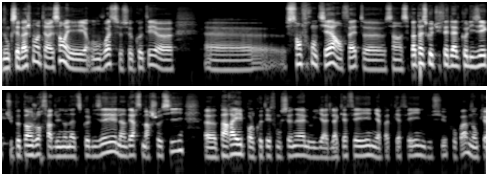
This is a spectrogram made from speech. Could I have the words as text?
donc c'est vachement intéressant et on voit ce, ce côté sans frontières en fait. c'est pas parce que tu fais de l'alcoolisé que tu peux pas un jour faire du non alcoolisé. L'inverse marche aussi. pareil pour le côté fonctionnel où il y a de la caféine, il n'y a pas de caféine, du sucre ou quoi. Donc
